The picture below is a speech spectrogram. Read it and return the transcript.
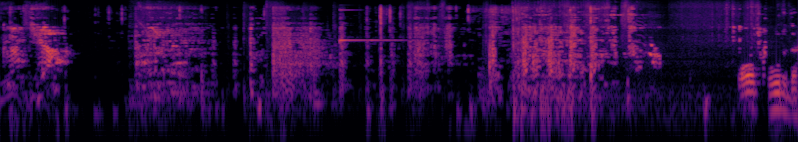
Good job. O kurde.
